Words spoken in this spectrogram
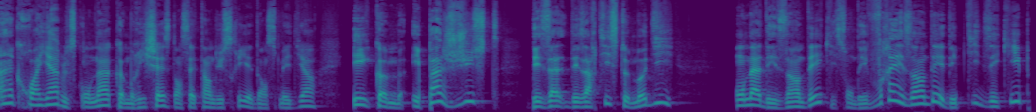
incroyable ce qu'on a comme richesse dans cette industrie et dans ce média, et comme et pas juste des, des artistes maudits. On a des indés qui sont des vrais indés, des petites équipes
